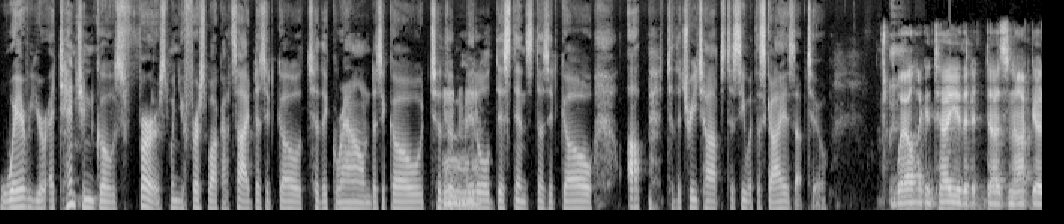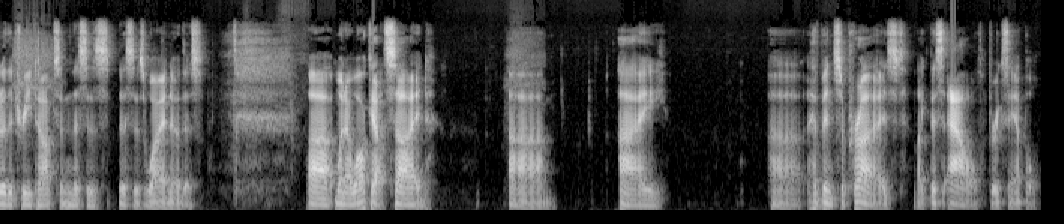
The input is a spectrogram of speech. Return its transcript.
where your attention goes first when you first walk outside. Does it go to the ground? Does it go to the mm-hmm. middle distance? Does it go up to the treetops to see what the sky is up to? Well, I can tell you that it does not go to the treetops, and this is this is why I know this. Uh, when I walk outside, um, I uh, have been surprised, like this owl, for example.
